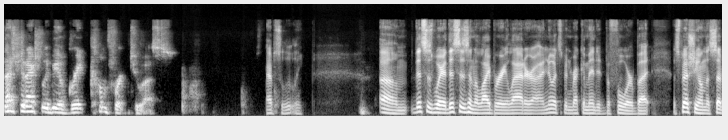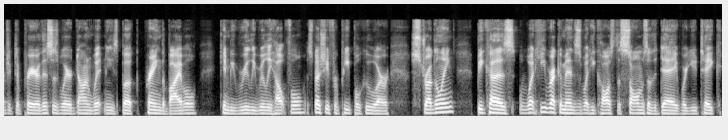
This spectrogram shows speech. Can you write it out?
That should actually be of great comfort to us. Absolutely. Um, this is where this isn't a library ladder. I know it's been recommended before, but especially on the subject of prayer, this is where Don Whitney's book, Praying the Bible, can be really, really helpful, especially for people who are struggling, because what he recommends is what he calls the Psalms of the day, where you take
